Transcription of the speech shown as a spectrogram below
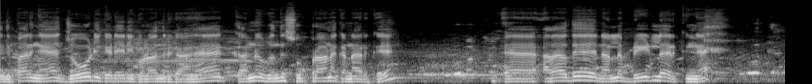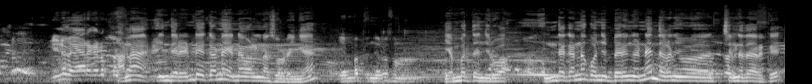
இது பாருங்க ஜோடி கடேரி கொண்டு வந்திருக்காங்க. கண்ணு வந்து சூப்பரான கண்ணாக இருக்குது அதாவது நல்ல ப்ரீடில் இருக்குங்க. ஆனால் இந்த ரெண்டு கண்ணு என்ன விலைண்ணா சொல்கிறீங்க எண்பத்தஞ்சு ரூபா சொன்னேன். எண்பத்தஞ்சு ரூபா. இந்த கண்ணு கொஞ்சம் பெருங்கண்ணு இந்த கொஞ்சம் சின்னதாக இருக்குது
